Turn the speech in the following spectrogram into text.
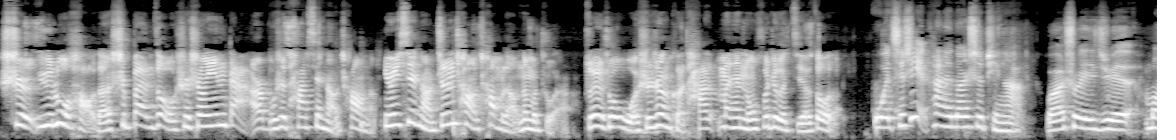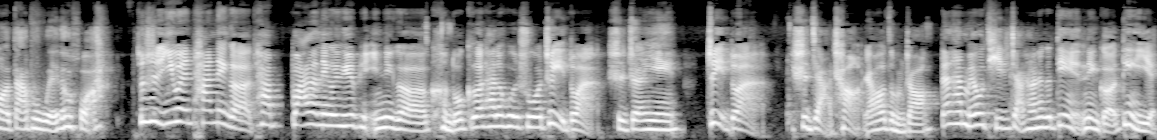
是预录好的，是伴奏，是声音带，而不是他现场唱的。因为现场真唱唱不了那么准，所以说我是认可他漫天农夫这个节奏的。我其实也看了一段视频啊，我要说一句冒大不韪的话，就是因为他那个他扒的那个乐评，那个很多歌他都会说这一段是真音，这一段。是假唱，然后怎么着？但他没有提假唱这个定那个定义。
